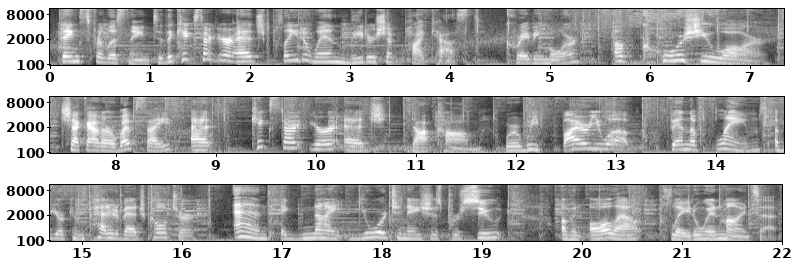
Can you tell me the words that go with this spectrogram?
Thanks for listening to the Kickstart Your Edge Play to Win Leadership Podcast. Craving more? Of course you are. Check out our website at kickstartyouredge.com, where we fire you up, fan the flames of your competitive edge culture, and ignite your tenacious pursuit of an all out play to win mindset.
